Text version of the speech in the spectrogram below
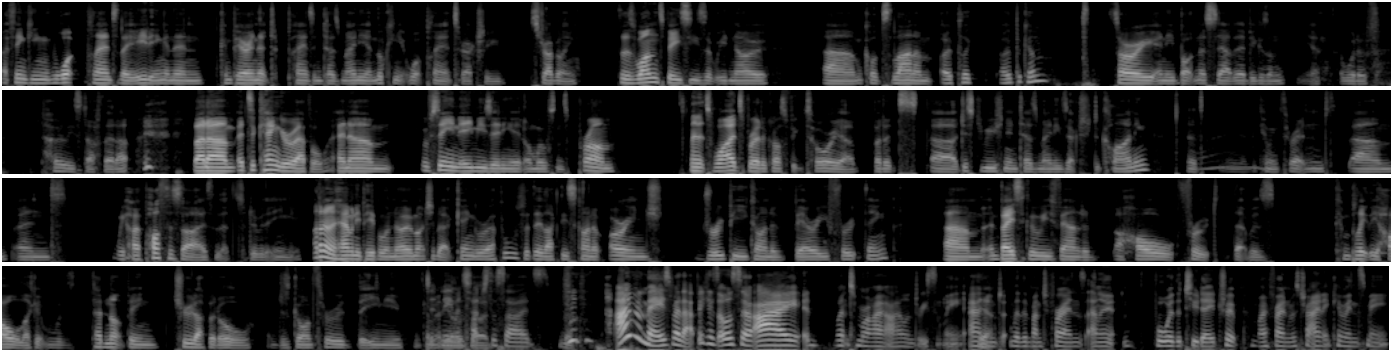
are thinking what plants are they eating, and then comparing that to plants in Tasmania, and looking at what plants are actually struggling. So there's one species that we know um, called Solanum oplic- opicum. Sorry, any botanists out there, because I'm yeah, I would have totally stuffed that up. but um, it's a kangaroo apple, and um, we've seen emus eating it on Wilson's Prom, and it's widespread across Victoria. But its uh, distribution in Tasmania is actually declining, and it's you know, becoming threatened. Um, and we hypothesize that that's to do with the emu. I don't know how many people know much about kangaroo apples, but they're like this kind of orange, droopy kind of berry fruit thing. Um, and basically, we found a, a whole fruit that was completely whole, like it was had not been chewed up at all, and just gone through the emu and come Didn't even touch side. the sides. No. I'm amazed by that because also I went to Maria Island recently and with a bunch of friends, and it, for the two day trip, my friend was trying to convince me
